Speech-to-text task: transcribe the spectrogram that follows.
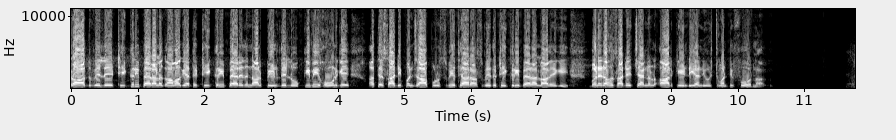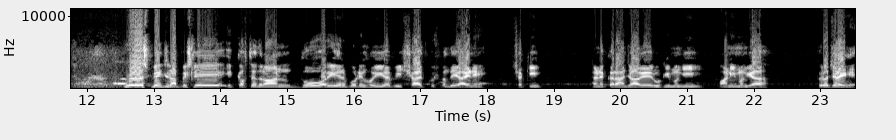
ਰਾਤ ਵੇਲੇ ਠੀਕਰੀ ਪਹਿਰਾ ਲਗਾਵਾਂਗੇ ਅਤੇ ਠੀਕਰੀ ਪਹਿਰੇ ਦੇ ਨਾਲ ਪਿੰਡ ਦੇ ਲੋਕੀ ਵੀ ਹੋਣਗੇ ਅਤੇ ਸਾਡੀ ਪੰਜਾਬ ਪੁਲਿਸ ਵੀ ਹਥਿਆਰਾਂ ਸਮੇਤ ਠੀਕਰੀ ਪਹਿਰਾ ਲਾਵੇਗੀ। ਬਣੇ ਰਹੋ ਸਾਡੇ ਚੈਨਲ ਆਰਕੇ ਇੰਡੀਆ ਨਿਊਜ਼ 24 ਨਾਲ। ਉਹ ਇਸ ਪਿੰਡ 'ਚ ਨਾ ਪਿਛਲੇ ਇੱਕ ਹਫ਼ਤੇ ਦੌਰਾਨ ਦੋ ਵਾਰੀ ਇਹ ਰਿਪੋਰਟਿੰਗ ਹੋਈ ਹੈ ਵੀ ਸ਼ਾਇਦ ਕੁਝ ਬੰਦੇ ਆਏ ਨੇ ਸ਼ੱਕੀ। ਇਹਨਾਂ ਨੇ ਘਰਾਂ ਜਾ ਕੇ ਰੋਟੀ ਮੰਗੀ, ਪਾਣੀ ਮੰਗਿਆ, ਫਿਰ ਉਹ ਚਲੇ ਗਏ।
